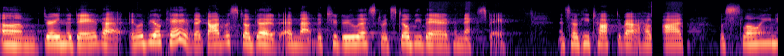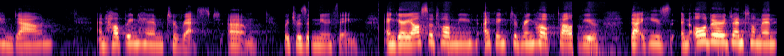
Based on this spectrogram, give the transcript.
um, during the day, that it would be okay, that God was still good, and that the to do list would still be there the next day. And so he talked about how God was slowing him down and helping him to rest, um, which was a new thing. And Gary also told me, I think, to bring hope to all of you, that he's an older gentleman.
